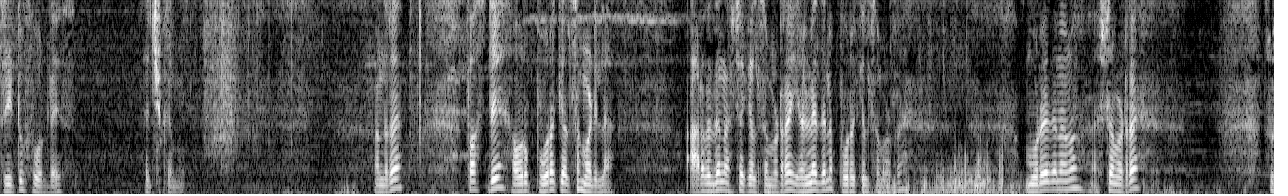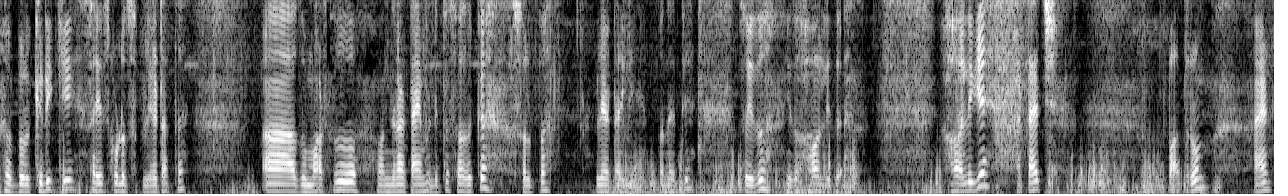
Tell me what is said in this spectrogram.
ತ್ರೀ ಟು ಫೋರ್ ಡೇಸ್ ಹೆಚ್ಚು ಕಮ್ಮಿ. ಅಂದ್ರೆ ಫಸ್ಟ್ ಡೇ ಅವರು ಪೂರ ಕೆಲಸ ಮಾಡಿಲ್ಲ. ಅರ್ಧ ದಿನ ಅಷ್ಟೇ ಕೆಲಸ ಮಾಡ್ರೆ, ಎರಡನೇ ದಿನ ಪೂರ ಕೆಲಸ ಮಾಡ್ರೆ. ಮೂರನೇ ದಿನವೂ ಅಷ್ಟೇ ಮಾಡ್ರೆ. ಸೊ ಸ್ವಲ್ಪ ಕಿಡಿಕಿ ಕಿಟಕಿ ಸೈಜ್ ಕೊಡೋದು ಸ್ವಲ್ಪ ಲೇಟ್ ಆತ. ಅದು ಮಾಡಿಸೋದು ಒಂದಿನ ಟೈಮ್ ಹಿಡಿತು. ಸೊ ಅದಕ್ಕೆ ಸ್ವಲ್ಪ ಲೇಟಾಗಿ ಬಂದೈತಿ. ಸೊ ಇದು ಇದು ಹಾಲ್ ಇದೆ. ಹಾಲಿಗೆ attach bathroom and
